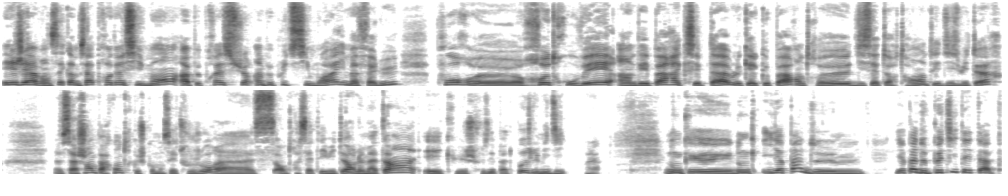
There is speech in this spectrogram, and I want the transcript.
Et j'ai avancé comme ça progressivement, à peu près sur un peu plus de six mois. Il m'a fallu pour euh, retrouver un départ acceptable quelque part entre 17h30 et 18h. Euh, sachant par contre que je commençais toujours à, entre 7 et 8h le matin et que je faisais pas de pause le midi. Voilà. Donc euh, il n'y a pas de. Il n'y a pas de petite étape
